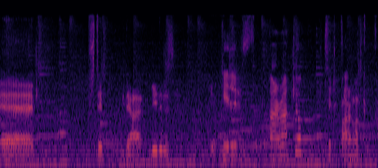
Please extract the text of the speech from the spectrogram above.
ee, işte bir daha geliriz. Geliriz. Parmak yok mu? Bitirdik. Parmak yok.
